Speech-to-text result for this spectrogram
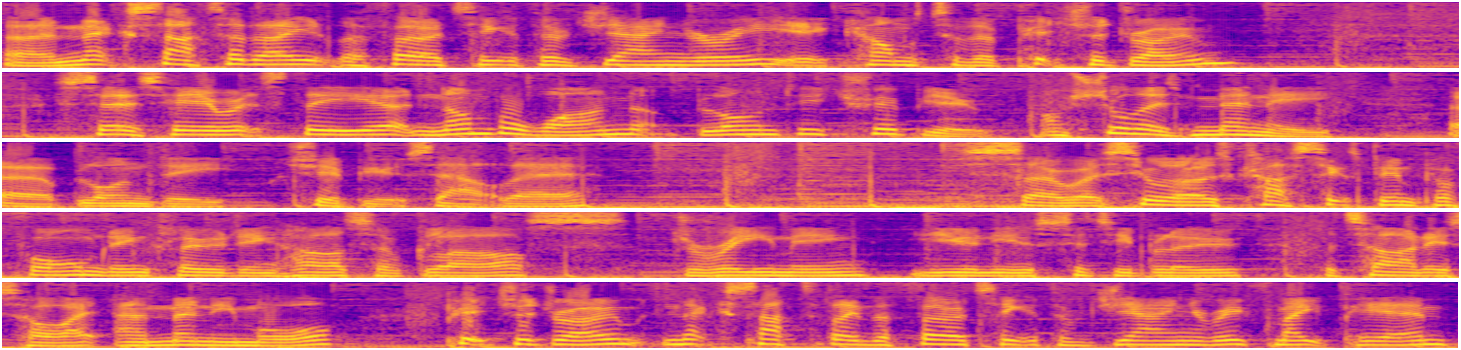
Uh, next Saturday, the 13th of January, it comes to the Picturedrome. Says here it's the uh, number one Blondie tribute. I'm sure there's many uh, Blondie tributes out there. So uh, see all those classics being performed, including Heart of Glass, Dreaming, Union City Blue, The Tide is High, and many more. Picturedrome next Saturday, the 13th of January from 8 pm.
